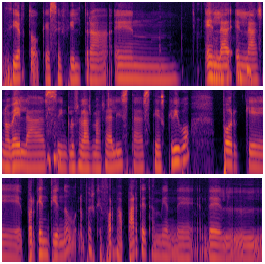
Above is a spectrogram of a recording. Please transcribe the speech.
cierto que se filtra en, en, las novelas, incluso las más realistas que escribo, porque, porque entiendo bueno, pues que forma parte también del,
